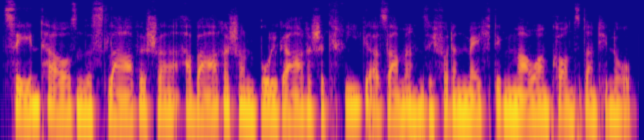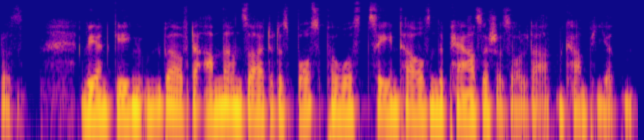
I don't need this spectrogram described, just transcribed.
Zehntausende slawischer, avarischer und bulgarische Krieger sammelten sich vor den mächtigen Mauern Konstantinopels, während gegenüber auf der anderen Seite des Bosporus Zehntausende persische Soldaten kampierten.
